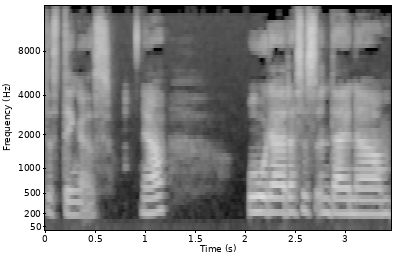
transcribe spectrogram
das Ding ist, ja. Oder dass es in deiner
